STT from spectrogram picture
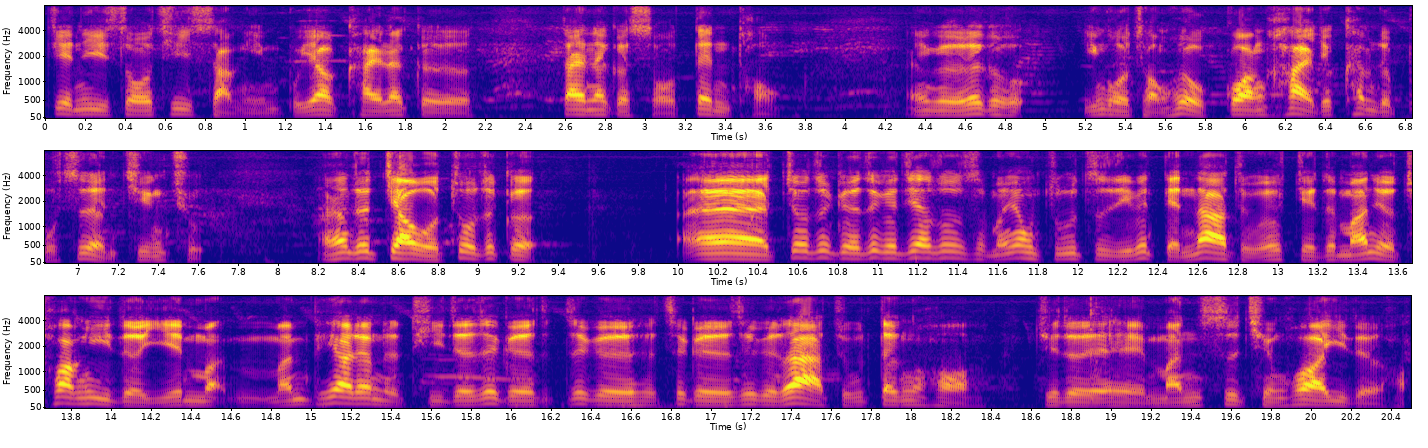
建议说去赏萤不要开那个带那个手电筒，那个那个萤火虫会有光害，就看得不是很清楚。然后就教我做这个，哎，做这个这个叫做什么？用竹子里面点蜡烛，觉得蛮有创意的，也蛮蛮漂亮的。提着这个这个这个这个蜡烛灯哈，觉得蛮诗情画意的哈。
